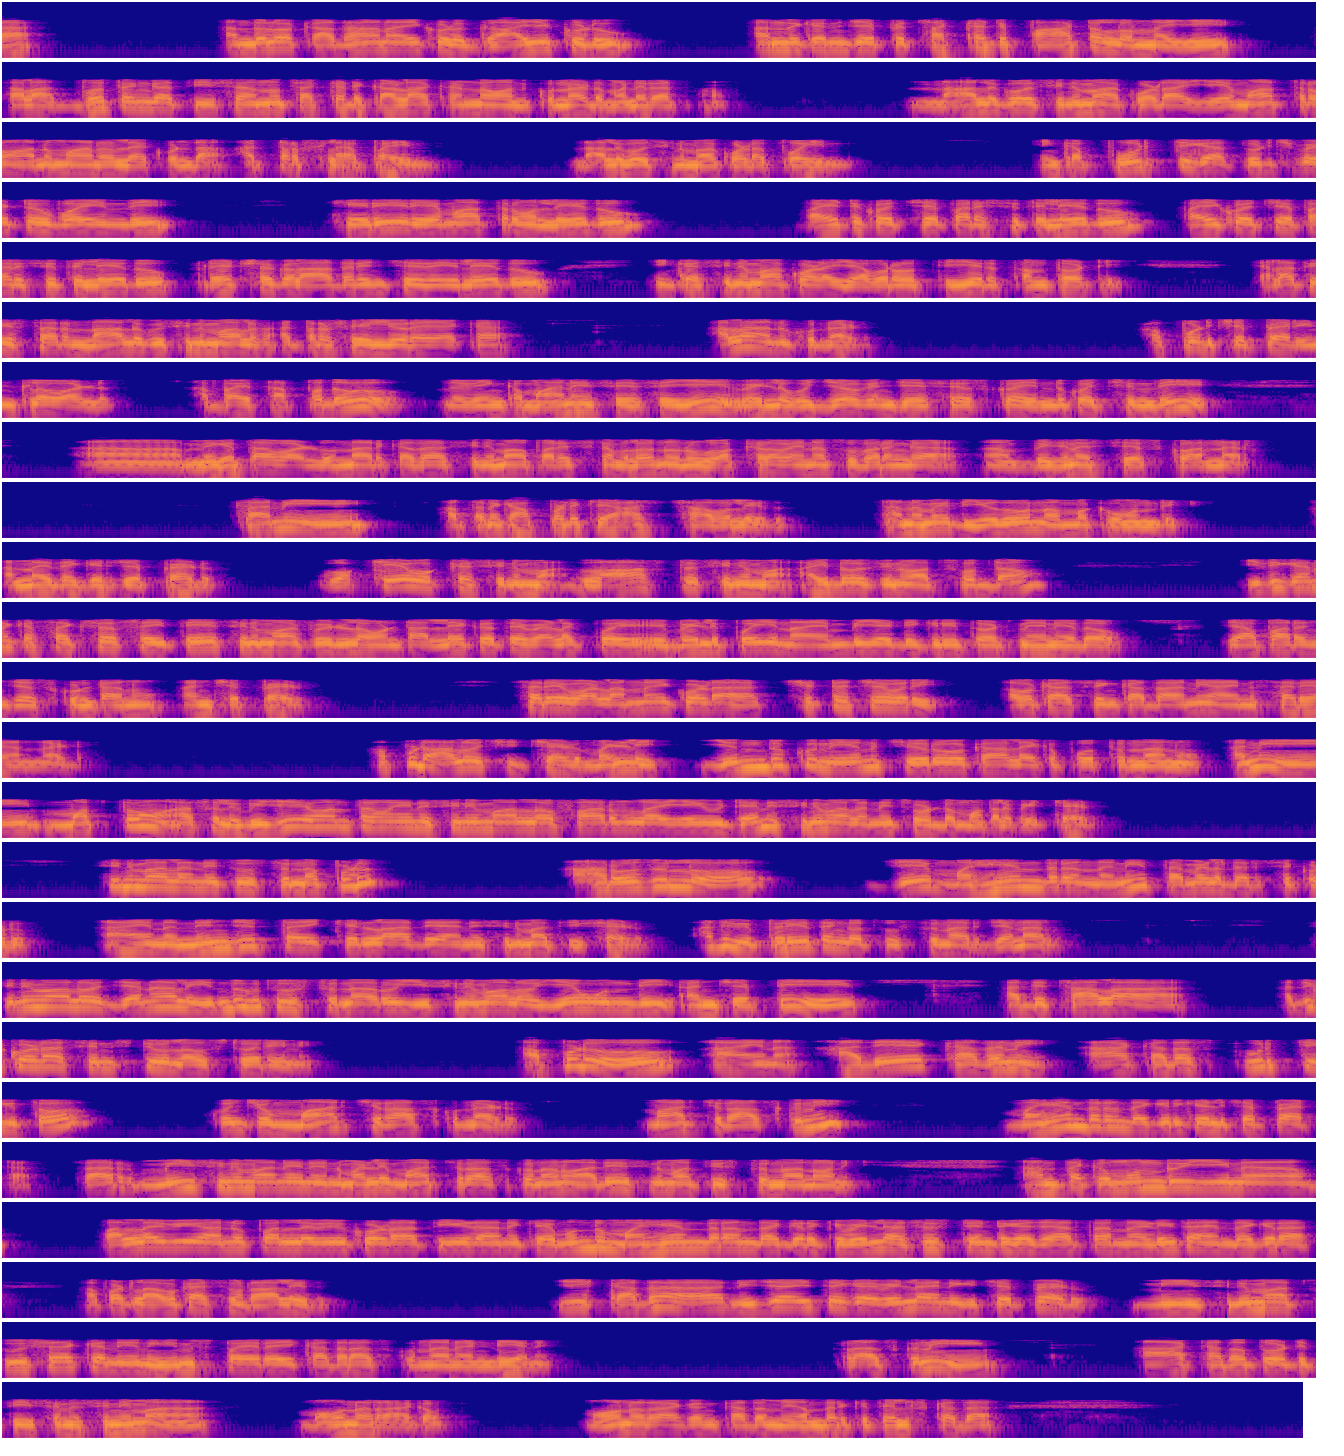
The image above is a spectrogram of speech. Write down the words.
అందులో కథానాయకుడు గాయకుడు. అందుకని చెప్పి చక్కటి పాటలున్నాయి. చాలా అద్భుతంగా తీశాను. చక్కటి కళాఖండం అనుకున్నాడు మణిరత్నం. నాలుగో సినిమా కూడా ఏమాత్రం అనుమానం లేకుండా అట్టర్ ఫ్లాప్ అయింది. నాలుగో సినిమా కూడా పోయింది. ఇంకా పూర్తిగా తుడిచిపెట్టుకుపోయింది. కెరీర్ ఏమాత్రం లేదు. బయటకు వచ్చే పరిస్థితి లేదు. పైకి వచ్చే పరిస్థితి లేదు. ప్రేక్షకులు ఆదరించేది లేదు. ఇంకా సినిమా కూడా ఎవరో తీయరు తనతోటి. ఎలా తీస్తారు? నాలుగు సినిమాలు అటర్ ఫెయిల్యూర్ అయ్యాక. అలా అనుకున్నాడు. అప్పుడు చెప్పారు ఇంట్లో వాళ్ళు అబ్బాయి తప్పదు నువ్వు ఇంకా మానేసేసేయి వెళ్ళి ఉద్యోగం చేసేసుకో ఎందుకు వచ్చింది ఆ మిగతా వాళ్ళు ఉన్నారు కదా సినిమా పరిశ్రమలో నువ్వు ఒక్కడవైనా శుభ్రంగా బిజినెస్ చేసుకో అన్నారు. కానీ అతనికి అప్పటికే ఆశ చావలేదు. తన మీద ఏదో నమ్మకం ఉంది. అన్నయ్య దగ్గర చెప్పాడు ఒకే ఒక్క సినిమా లాస్ట్ సినిమా ఐదో సినిమా చూద్దాం. ఇది కనుక సక్సెస్ అయితే సినిమా ఫీల్డ్లో ఉంటా లేకపోతే వెళ్ళకపోయి వెళ్ళిపోయి నా ఎంబీఏ డిగ్రీ తోటి నేను ఏదో వ్యాపారం చేసుకుంటాను అని చెప్పాడు. సరే వాళ్ళ అన్నయ్య కూడా చిట్ట చివరి అవకాశం కదా అని ఆయన సరే అన్నాడు. అప్పుడు ఆలోచించాడు మళ్ళీ ఎందుకు నేను చేరువ కాలేకపోతున్నాను? అని మొత్తం అసలు విజయవంతమైన సినిమాల్లో ఫార్ములా ఏమిటి అని సినిమాలన్నీ చూడడం మొదలుపెట్టాడు. సినిమాలన్నీ చూస్తున్నప్పుడు ఆ రోజుల్లో జె మహేంద్రన్ అని తమిళ దర్శకుడు. ఆయన నెంజిత్తాయి కిళ్ళాదే అనే సినిమా తీశాడు. అది విపరీతంగా చూస్తున్నారు జనాలు. సినిమాలో జనాలు ఎందుకు చూస్తున్నారు? ఈ సినిమాలో ఏముంది? అని చెప్పి అది చాలా అది కూడా సెన్సిటివ్ లవ్ స్టోరీని అప్పుడు ఆయన అదే కథని ఆ కథ స్ఫూర్తితో కొంచెం మార్చి రాసుకున్నాడు. మార్చి రాసుకుని మహేంద్రన్ దగ్గరికి వెళ్ళి చెప్పాట సార్ మీ సినిమానే నేను మళ్ళీ మార్చి రాసుకున్నాను అదే సినిమా తీస్తున్నాను అని. అంతకు ముందు ఈయన పల్లవి అనుపల్లవి కూడా తీయడానికే ముందు మహేంద్రన్ దగ్గరికి వెళ్ళి అసిస్టెంట్గా చేస్తానని అడిగితే ఆయన దగ్గర అప్పట్లో అవకాశం రాలేదు. ఈ కథ నిజాయితీగా వెళ్ళి ఆయనకి చెప్పాడు మీ సినిమా చూశాక నేను ఇన్స్పైర్ అయ్యి కథ రాసుకున్నానండి అని. రాసుకుని ఆ కథతోటి తీసిన సినిమా మౌనరాగం. మౌనరాగం కథ మీ అందరికీ తెలుసు కదా.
